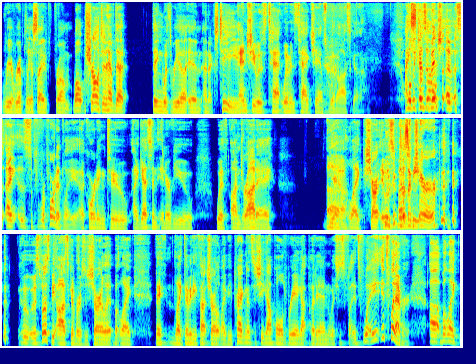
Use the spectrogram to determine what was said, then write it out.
Rhea Ripley aside from well, Charlotte did have that thing with Rhea in NXT. And she was ta- women's tag champs with Asuka. I well, still because eventually, uh, uh, I, uh, reportedly, according to I guess an interview with Andrade, uh, Yeah. like Char, it was supposed to doesn't be care. who it was supposed to be Asuka versus Charlotte, but like they like WWE thought Charlotte might be pregnant, so she got pulled. Rhea got put in, which is it's it's whatever. Uh, but like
